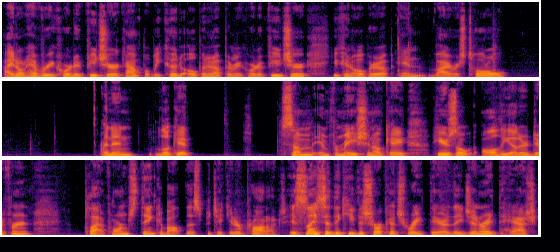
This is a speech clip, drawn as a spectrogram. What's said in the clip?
I don't have a recorded future account, but we could open it up in recorded future. You can open it up in VirusTotal and then look at some information. Okay, here's all the other different platforms think about this particular product. It's nice that they keep the shortcuts right there. They generate the hash.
